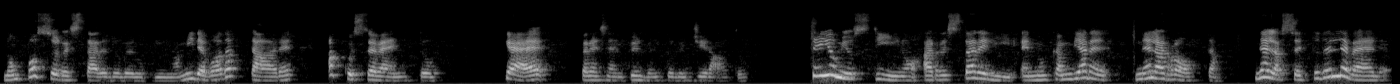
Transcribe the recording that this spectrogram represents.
Non posso restare dove ero prima, mi devo adattare a questo evento, che è per esempio il vento che è girato. Se io mi ostino a restare lì e non cambiare né la rotta né l'assetto delle vele,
